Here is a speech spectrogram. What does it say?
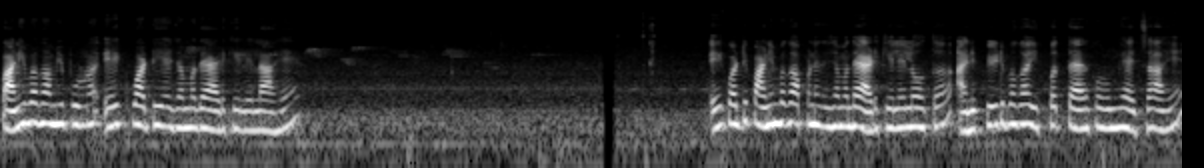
पाणी बघा मी पूर्ण एक वाटी याच्यामध्ये ॲड केलेलं आहे. एक वाटी पाणी बघा आपण त्याच्यामध्ये ॲड केलेलं होतं. आणि पीठ बघा इतपत तयार करून घ्यायचं आहे.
